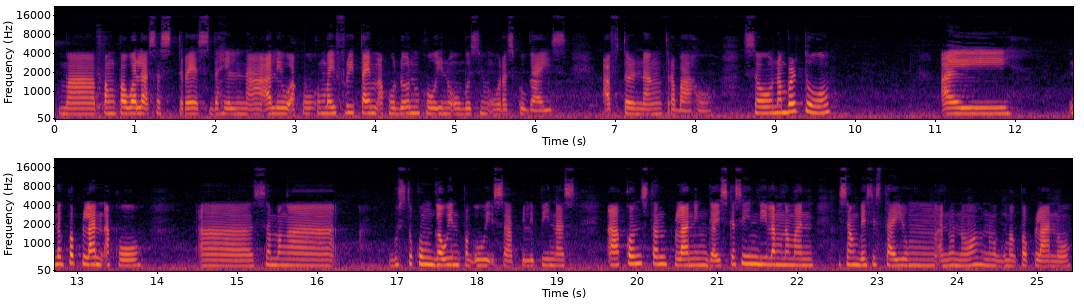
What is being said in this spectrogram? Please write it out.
mapangpawala sa stress dahil naaaliw ako. Kung may free time ako, doon ko inuubos yung oras ko guys after ng trabaho. So, number two, ay nagpa-plan ako uh, sa mga gusto kong gawin pag uwi sa Pilipinas. Uh, constant planning guys. Kasi hindi lang naman isang beses tayong ano no magpaplano.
